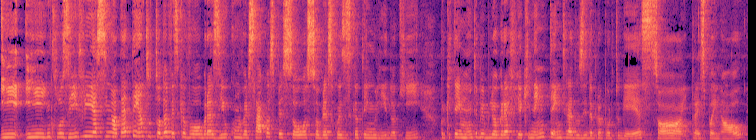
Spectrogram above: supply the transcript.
E, e, inclusive, assim, eu até tento, toda vez que eu vou ao Brasil, conversar com as pessoas sobre as coisas que eu tenho lido aqui, porque tem muita bibliografia que nem tem traduzida para português, só para espanhol.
